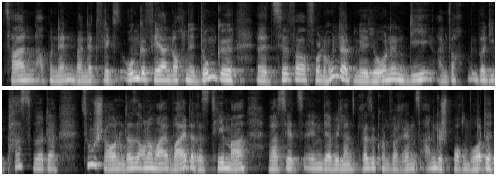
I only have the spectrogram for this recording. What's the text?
zahlenden Abonnenten bei Netflix ungefähr noch eine Dunkelziffer von 100 Millionen, die einfach über die Passwörter zuschauen. Und das ist auch nochmal ein weiteres Thema, was jetzt in der Bilanzpressekonferenz angesprochen wurde.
